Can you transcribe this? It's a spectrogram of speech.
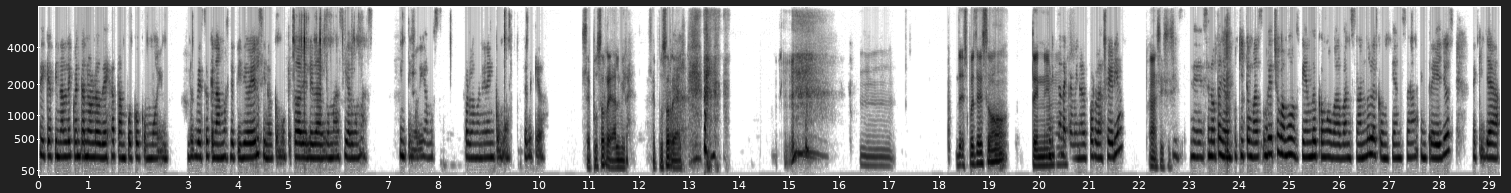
sí, que al final de cuentas no lo deja tampoco como en el beso que nada más le pidió él, sino como que todavía le da algo más y algo más íntimo, digamos, por la manera en cómo se le quedó. Se puso real, mira, se puso real. Mm, Después de eso, Empiezan a tenemos... caminar por la feria Ah, sí, sí, sí. Eh, se nota ya un poquito más. De hecho, vamos viendo cómo va avanzando la confianza entre ellos. Aquí ya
